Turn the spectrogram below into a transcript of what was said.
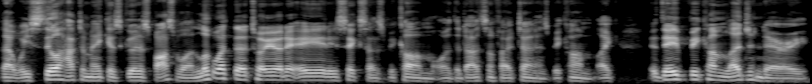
that we still have to make as good as possible. And look what the Toyota AE86 has become or the Datsun 510 has become. Like they've become legendary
